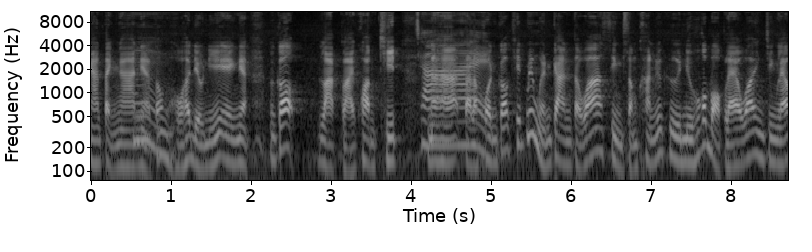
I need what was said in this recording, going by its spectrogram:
งานแต่งงานเนี่ยอืมต้องบอกว่าเดี๋ยวนี้เองเนี่ยมันก็ หลากหลายความคิดใช่ นะฮะแต่ละคนก็คิดไม่เหมือนกัน แต่ว่าสิ่งสำคัญก็คือนิวเขาก็บอกแล้วว่าจริง ๆ แล้ว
